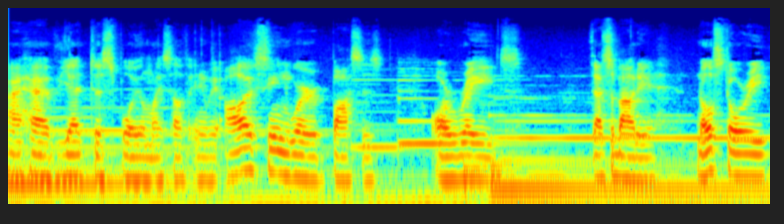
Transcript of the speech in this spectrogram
I have yet to spoil myself anyway. All I've seen were bosses or raids. That's about it. No story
